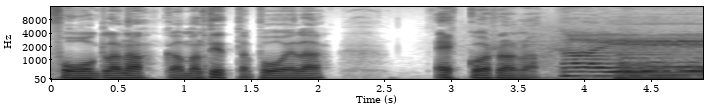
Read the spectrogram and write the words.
Fåglarna kan man titta på eller ekorrarna. Kai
